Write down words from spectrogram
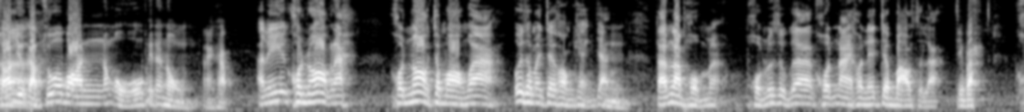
ซ้อมอยู่กับซูเปอร์บอลน้องโอ๋เพชรนงค์นะครับ อันนี้คนนอกนะ คนนอกจะมองว่าเอ้ยทำไมเจอของแข็งจังอืมแต่สำหรับผมอะผมรู้สึกว่าโค้ชนายคนนี้เจอเบาสุดละจริงปะโค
